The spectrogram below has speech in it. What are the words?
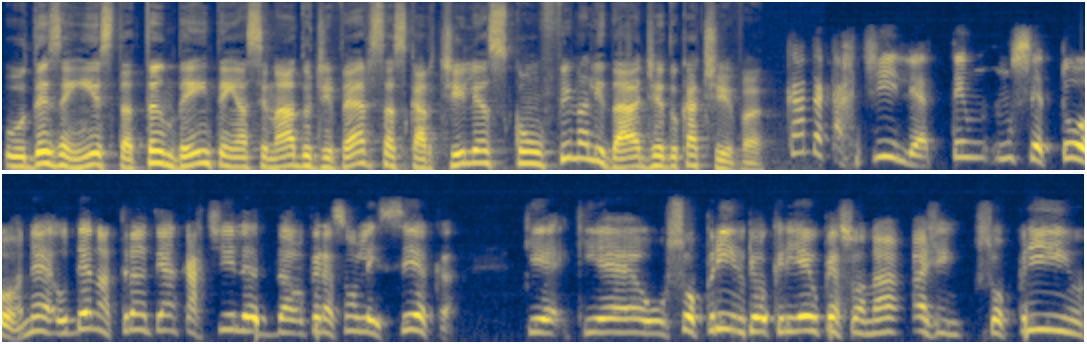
O desenhista também tem assinado diversas cartilhas com finalidade educativa. Cada cartilha tem um, setor, né? O Denatran tem a cartilha da Operação Lei Seca, que, que é o Soprinho, que eu criei o personagem Soprinho,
